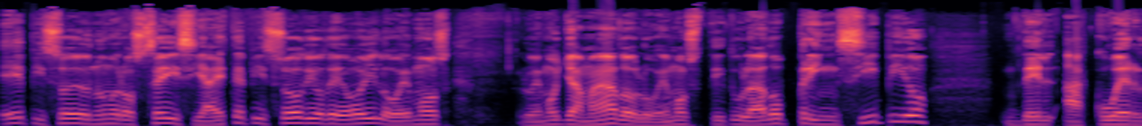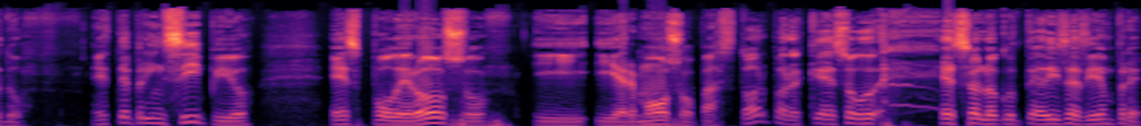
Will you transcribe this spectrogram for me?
episodio número 6 y a este episodio de hoy lo hemos, lo hemos llamado, lo hemos titulado Principio del Acuerdo. Este principio es poderoso y, hermoso, pastor, pero es que eso, eso es lo que usted dice siempre.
